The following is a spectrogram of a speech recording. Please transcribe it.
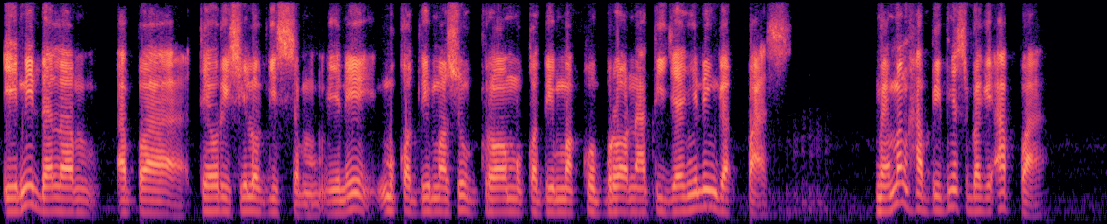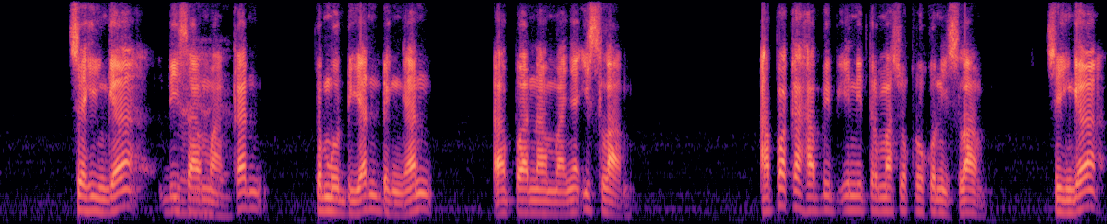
Ini dalam apa teori silogisme ini mukodimah sugro, mukodimah kubro, natijahnya ini nggak pas. memang Habibnya sebagai apa sehingga iya, disamakan kemudian dengan apa namanya Islam. Apakah Habib ini termasuk rukun Islam? Sehingga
